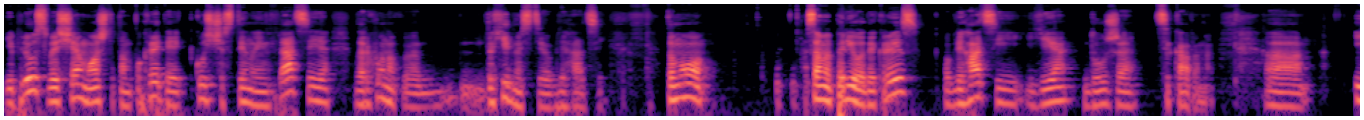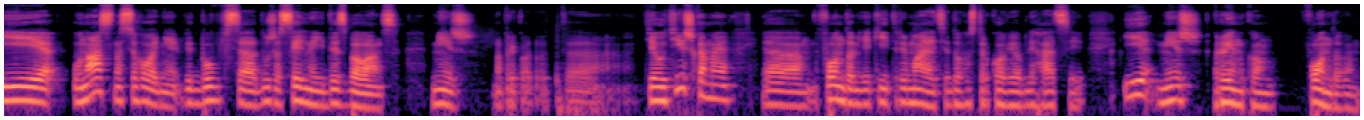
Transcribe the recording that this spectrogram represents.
і плюс ви ще можете там покрити якусь частину інфляції за рахунок е, дохідності облігацій. Тому саме періоди криз облігації є дуже цікавими. І у нас на сьогодні відбувся дуже сильний дисбаланс між, наприклад, от, е, TLT-шками, е, фондом, який тримає ці довгострокові облігації, і між ринком фондовим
